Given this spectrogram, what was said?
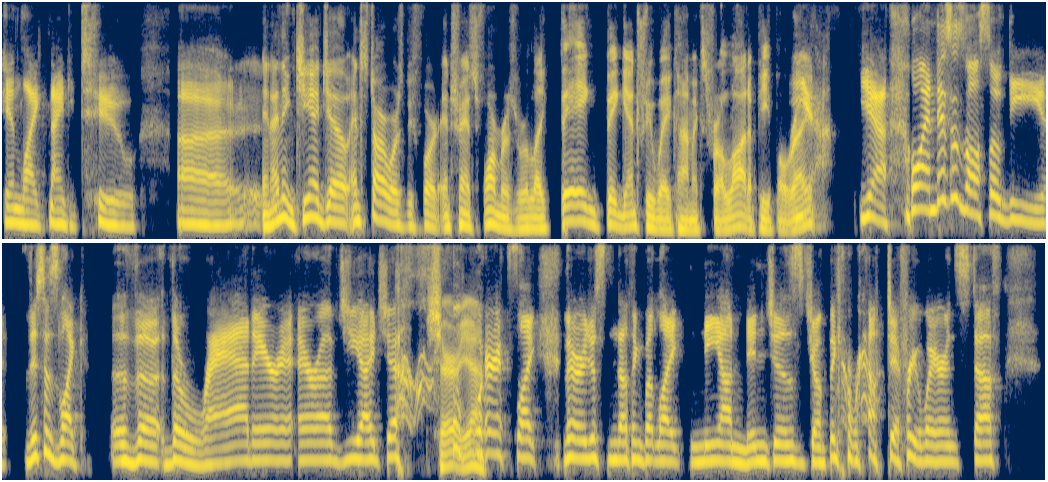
in like 92. Uh And I think GI Joe and Star Wars before it and Transformers were like big, big entryway comics for a lot of people, right? Yeah. Yeah. Well, and this is also the this is like the the rad era era of GI Joe, Sure, yeah. where it's like there are just nothing but like neon ninjas jumping around everywhere and stuff.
